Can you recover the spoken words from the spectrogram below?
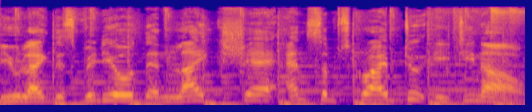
you like this video then like, share and subscribe to ET Now.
